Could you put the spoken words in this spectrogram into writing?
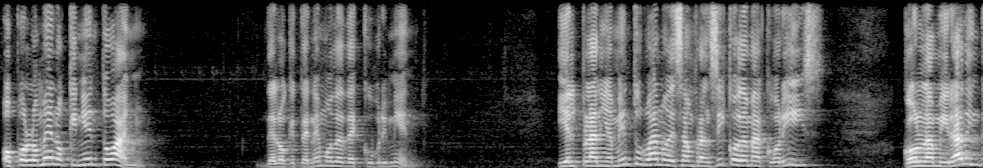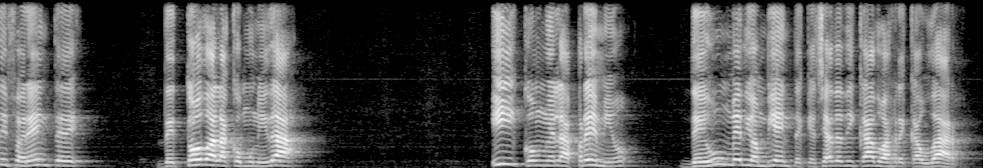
O por lo menos 500 años de lo que tenemos de descubrimiento. Y el planeamiento urbano de San Francisco de Macorís, con la mirada indiferente de toda la comunidad y con el apremio de un medio ambiente que se ha dedicado a recaudar,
